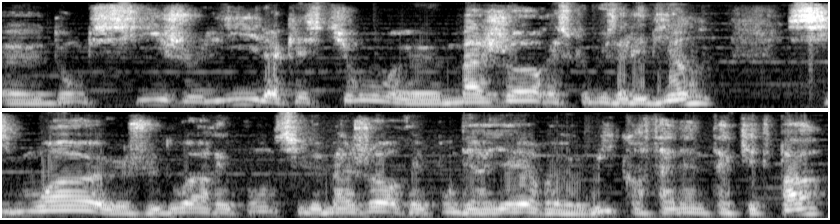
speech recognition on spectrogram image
Euh, donc si je lis la question euh, Major, est-ce que vous allez bien? Si moi euh, je dois répondre, si le Major répond derrière oui, Cortana ne t'inquiète pas,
